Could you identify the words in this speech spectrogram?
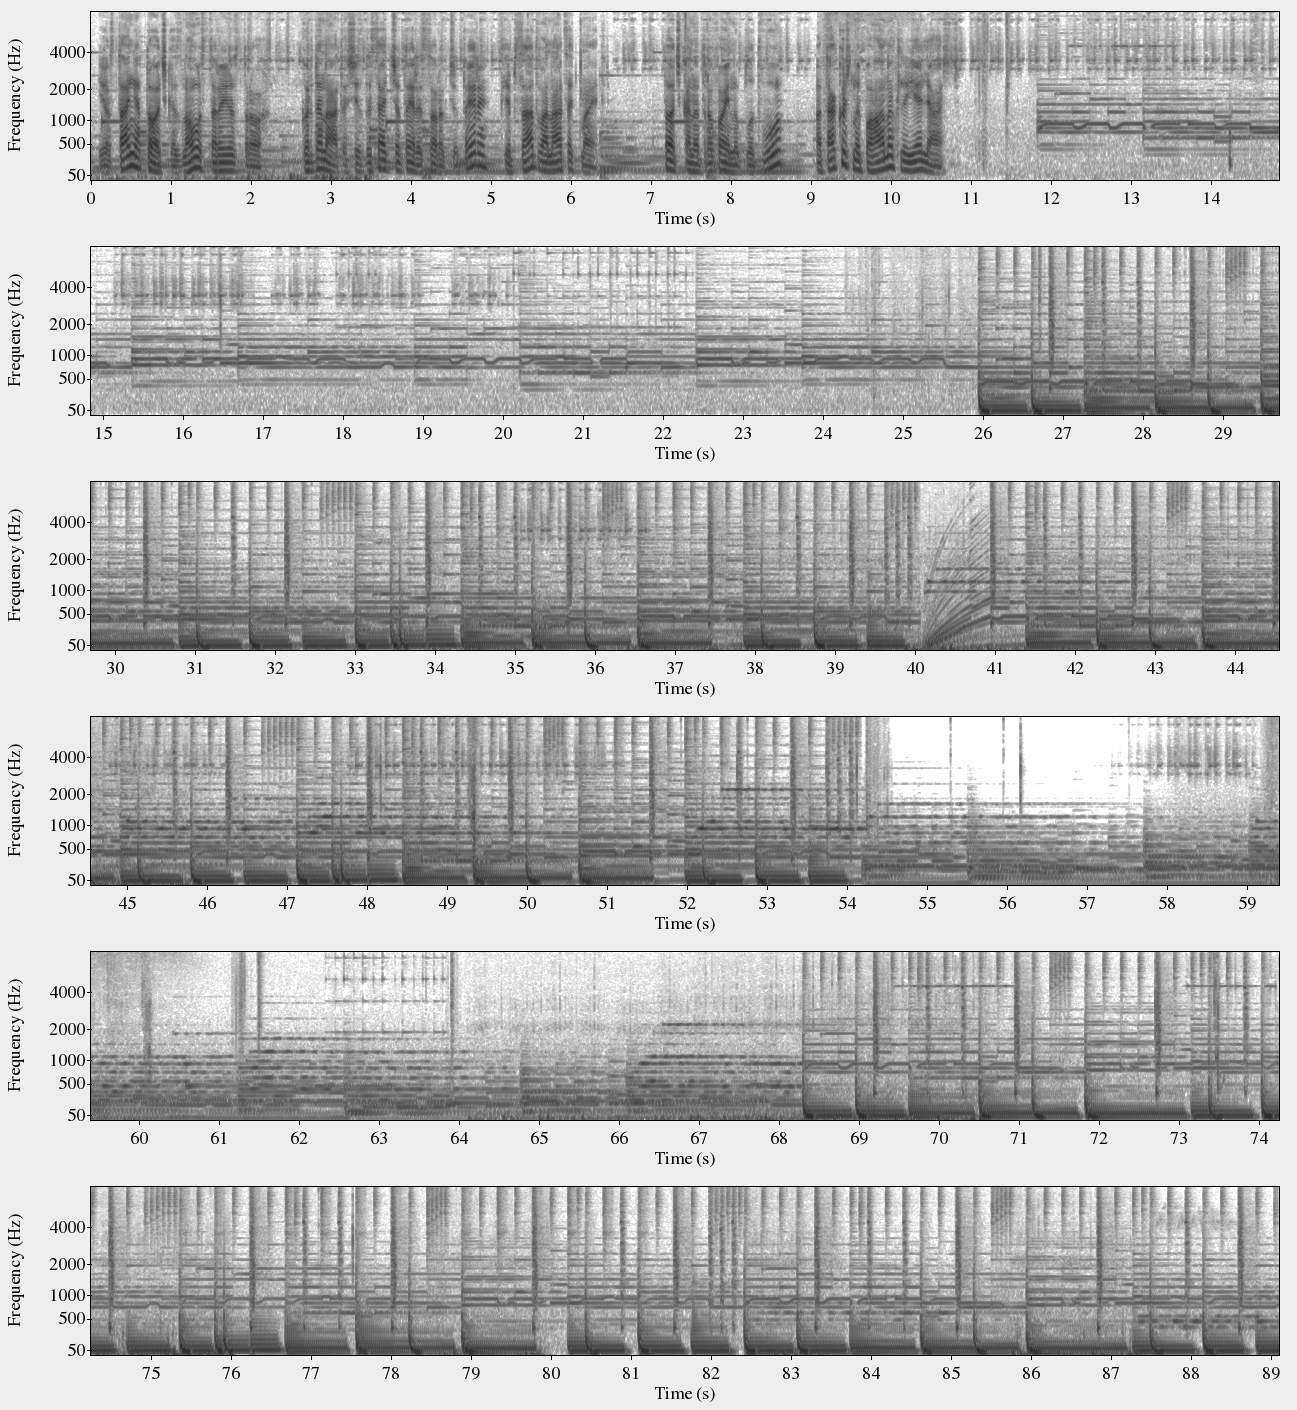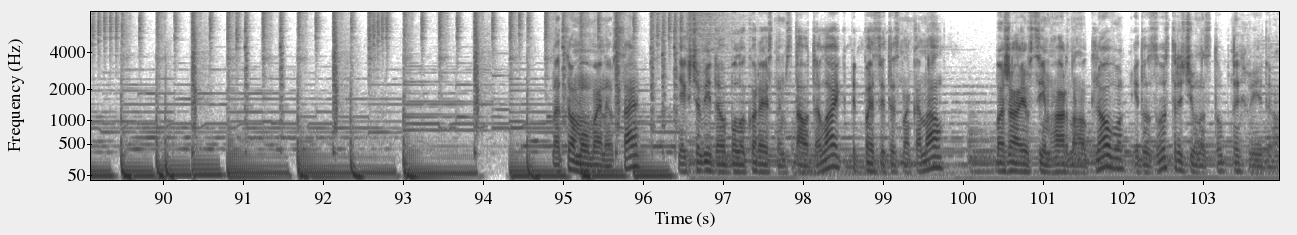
І остання точка знову старий острог. Координати 6444, кліпса 12 метрів. Точка на трофейну плотву, а також непогано клює лящ. Thank you. На цьому у мене все. Якщо відео було корисним, ставте лайк, підписуйтесь на канал. Бажаю всім гарного кльову і до зустрічі в наступних відео.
